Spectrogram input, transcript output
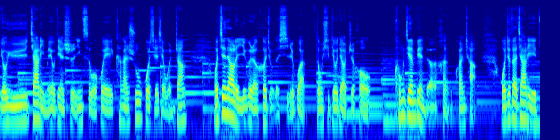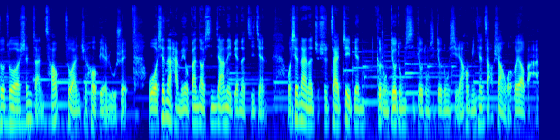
由于家里没有电视，因此我会看看书或写写文章。我戒掉了一个人喝酒的习惯。东西丢掉之后，空间变得很宽敞。我就在家里做做伸展操，做完之后便入睡。我现在还没有搬到新家那边的极简。我现在呢，只是在这边各种丢东西，丢东西，丢东西。然后明天早上我会要把，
